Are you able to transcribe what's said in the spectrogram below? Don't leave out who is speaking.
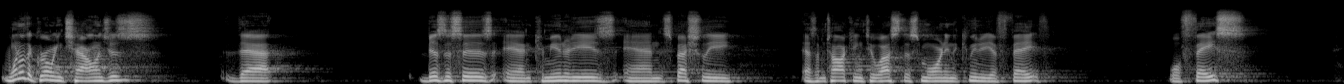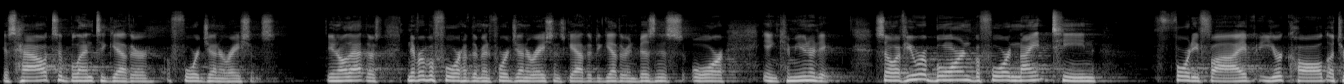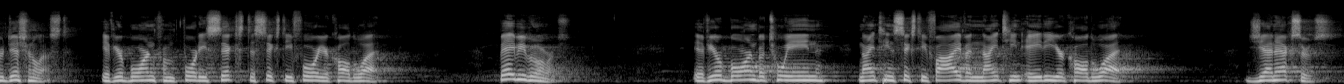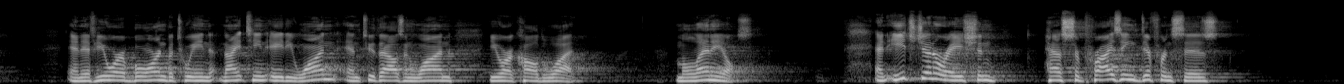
Speaker 1: One of the growing challenges that businesses and communities, and especially as I'm talking to us this morning, the community of faith, will face is how to blend together four generations. You know that? There's never before have there been four generations gathered together in business or in community. So if you were born before 1945, you're called a traditionalist. If you're born from 46 to 64, you're called what? Baby boomers. If you're born between 1965 and 1980, you're called what? Gen Xers. And if you were born between 1981 and 2001, you are called what? Millennials. And each generation has surprising differences,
